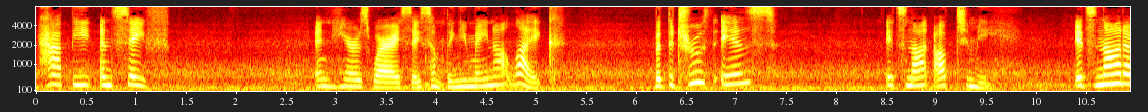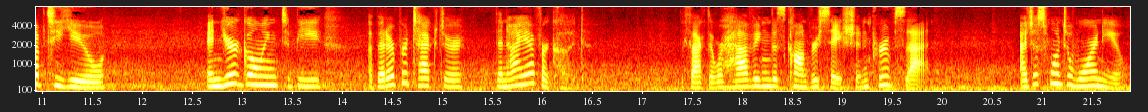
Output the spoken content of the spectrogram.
happy, and safe. And here's where I say something you may not like. But the truth is, it's not up to me. It's not up to you. And you're going to be a better protector than I ever could. The fact that we're having this conversation proves that. I just want to warn you,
